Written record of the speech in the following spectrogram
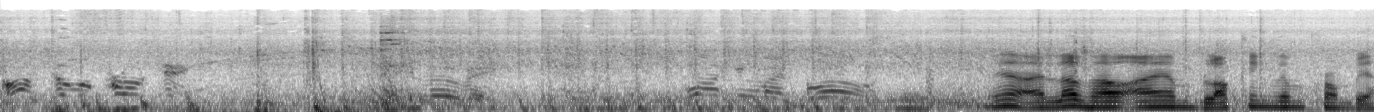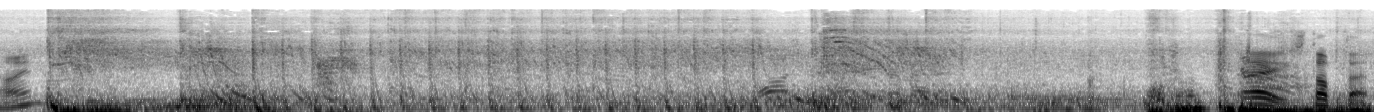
Hostile approaching. Keep moving. Blocking my blows. Yeah, I love how I am blocking them from behind. Hey, stop that.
